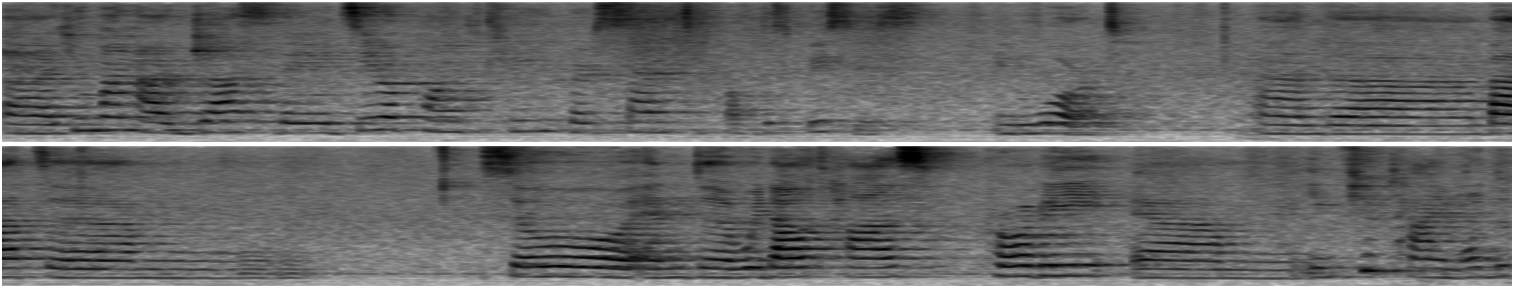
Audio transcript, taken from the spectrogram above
Uh, humans are just the 0.3% of the species in the world, and uh, but um, so and uh, without us, probably um, in few time all the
